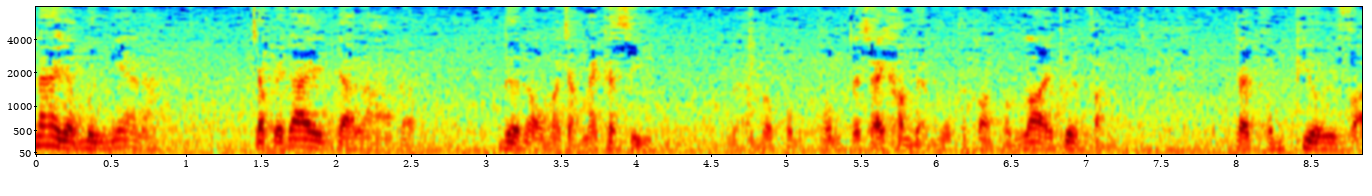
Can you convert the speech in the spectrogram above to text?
หน้าอย่างมึงเนี่ยนะ จะไปได้ดาราแบบเดินออกมาจากแมกกาซีนนะครับผมผมจะใช้คำแบบนี้แต่ก่อนผมเล่าให้เพื่อนฟัง แต่ผมเพียวฝ่า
